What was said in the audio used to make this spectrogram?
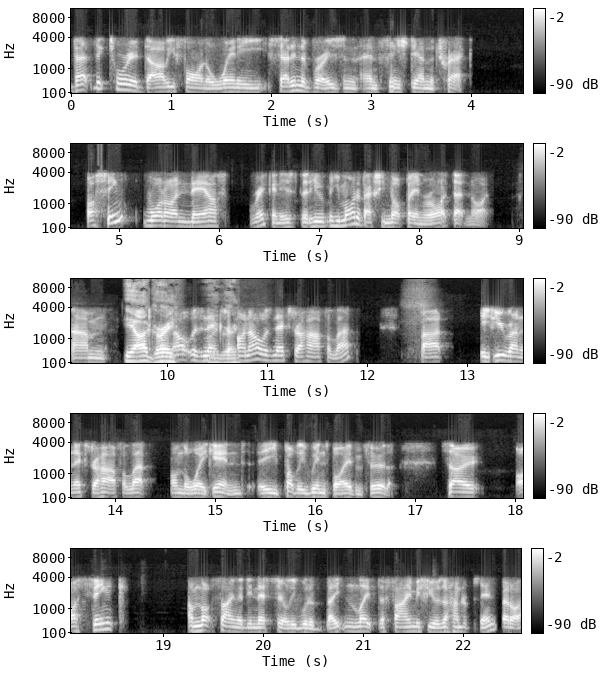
that Victoria Derby final when he sat in the breeze and, and finished down the track. I think what I now reckon is that he he might have actually not been right that night. Um, Yeah, I agree. I know it was an I extra. agree. I know it was an extra half a lap, but if you run an extra half a lap on the weekend, he probably wins by even further. So I think I'm not saying that he necessarily would have beaten Leap to Fame if he was 100%, but I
